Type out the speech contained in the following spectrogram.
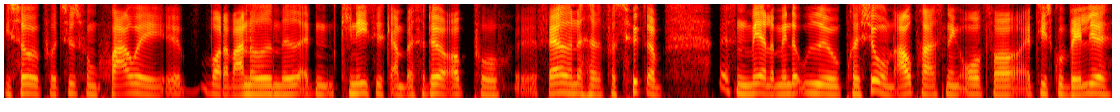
Vi så jo på et tidspunkt Huawei, øh, hvor der var noget med, at den kinesiske ambassadør op på øh, færøerne havde forsøgt at sådan mere eller mindre udøve pression, afpresning over for, at de skulle vælge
